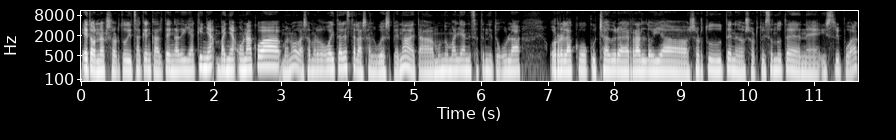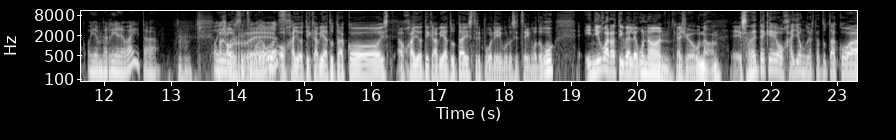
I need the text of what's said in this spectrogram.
Eta honak sortu ditzaken kalteen gadi jakina, baina honakoa, bueno, basan berdu baita ez dela salbuespena, eta mundu mailan izaten ditugula horrelako kutsadura erraldoia sortu duten edo sortu izan duten e, istripuak, hoien berri ere bai, eta Ba, gaur, ojaiotik abiatutako, ojaiotik abiatuta, istripu hori buruz hitz egingo dugu. Inigo arratibel, egun hon. Kaixo, egun hon. Esan daiteke ojaion gertatutakoa,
